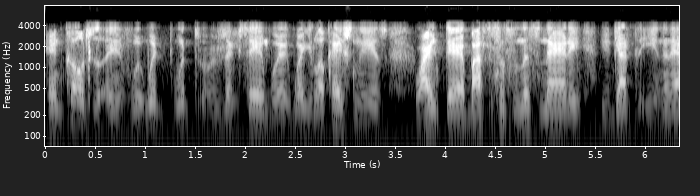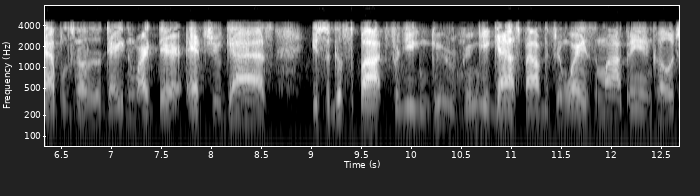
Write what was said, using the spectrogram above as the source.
And coach, with, with like you said, where, where your location is, right there by Cincinnati, you got the Indianapolis, you know, the Dayton, right there at you guys. It's a good spot for you. You can get guys five different ways, in my opinion, coach.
